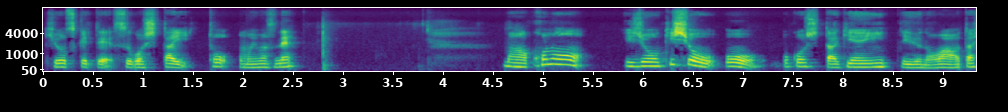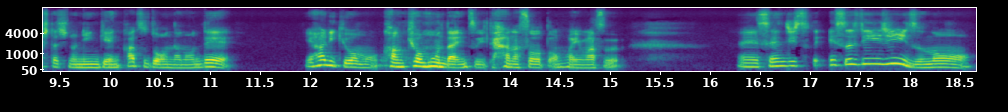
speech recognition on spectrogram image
気をつけて過ごしたいと思いますね。まあ、この異常気象を起こした原因っていうのは私たちの人間活動なので、やはり今日も環境問題について話そうと思います。えー、先日 SDGs の、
